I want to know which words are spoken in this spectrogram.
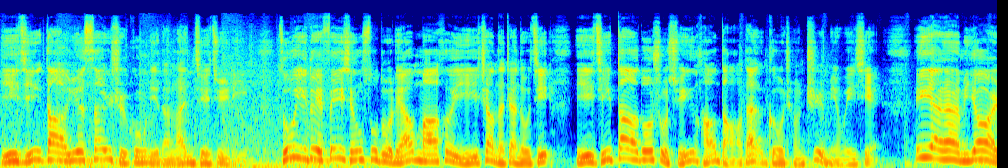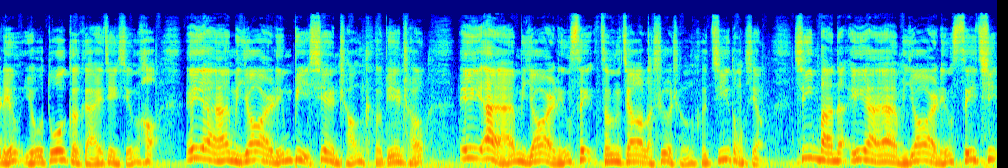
以及大约三十公里的拦截距离，足以对飞行速度两马赫以上的战斗机以及大多数巡航导弹构成致命威胁。AIM-120 有多个改进型号，AIM-120B 现场可编程，AIM-120C 增加了射程和机动性。新版的 AIM-120C7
